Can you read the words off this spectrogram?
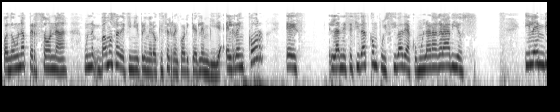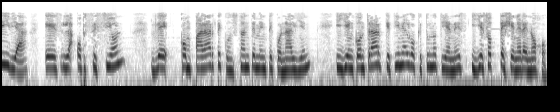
Cuando una persona, vamos a definir primero qué es el rencor y qué es la envidia. El rencor es la necesidad compulsiva de acumular agravios y la envidia es la obsesión de compararte constantemente con alguien y encontrar que tiene algo que tú no tienes y eso te genera enojo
